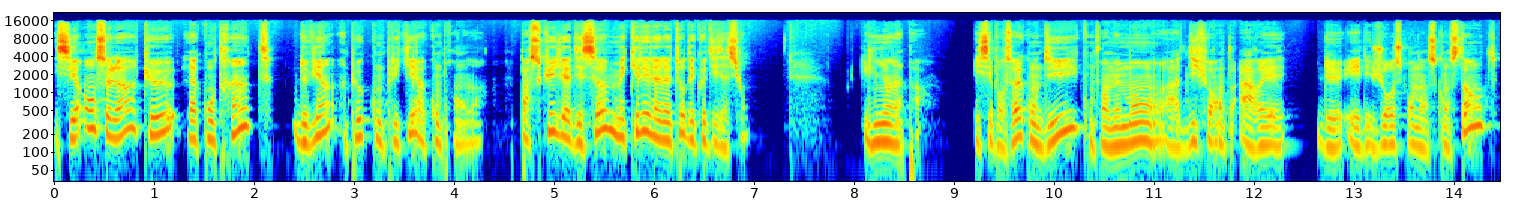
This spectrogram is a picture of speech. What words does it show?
Et c'est en cela que la contrainte devient un peu compliquée à comprendre parce qu'il y a des sommes, mais quelle est la nature des cotisations? Il n'y en a pas. Et c'est pour ça qu'on dit, conformément à différents arrêts et des jurisprudences constantes,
